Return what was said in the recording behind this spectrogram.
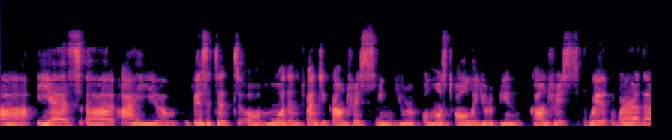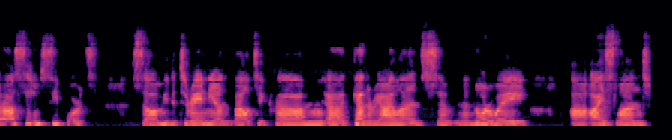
Uh, yes, uh, I uh, visited uh, more than 20 countries in Europe, almost all European countries with, where there are some seaports. So, Mediterranean, Baltic, um, uh, Canary Islands, um, Norway, uh, Iceland,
